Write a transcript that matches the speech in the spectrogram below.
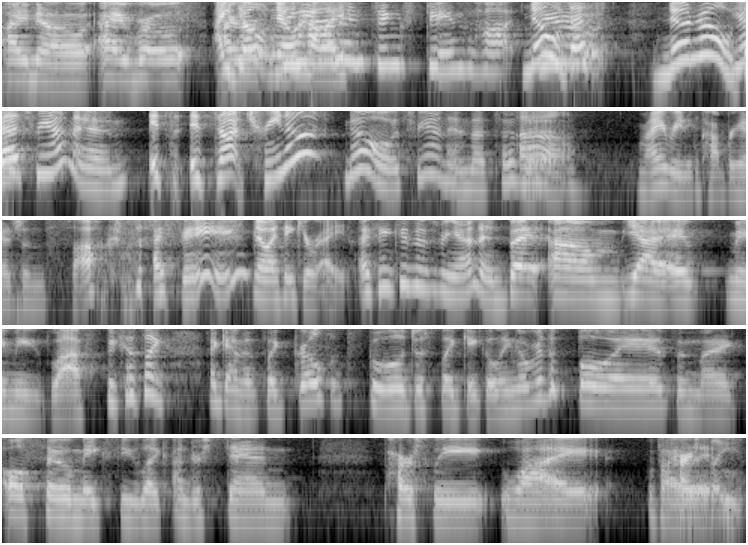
I know. I wrote. I don't know how I- thinks Dain's hot. No, too. that's no, no. yeah, that's Rhiannon. it's it's not Trina. No, it's Rhiannon that says it. Oh, my reading comprehension sucks. I think. no, I think you're right. I think it was Rhiannon, but um, yeah, it made me laugh because, like, again, it's like girls at school just like giggling over the boys, and like also makes you like understand parsley why Violet. Parsley.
